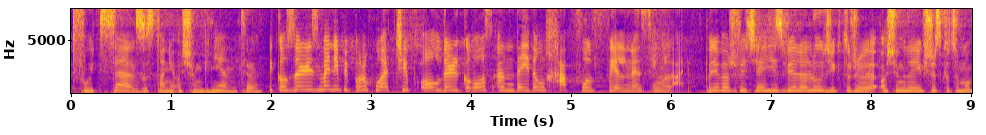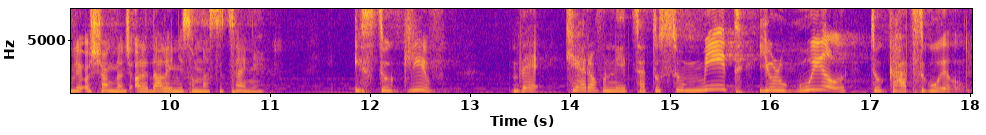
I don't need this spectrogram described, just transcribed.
twój cel zostanie osiągnięty, because there is many people who achieve all their goals and they don't have fulfillment in life. ponieważ wiecie, jest wiele ludzi, którzy osiągnęli wszystko, co mogli osiągnąć, ale dalej nie są nasyceni. Is to give the kierownica, to submit your will to God's will.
